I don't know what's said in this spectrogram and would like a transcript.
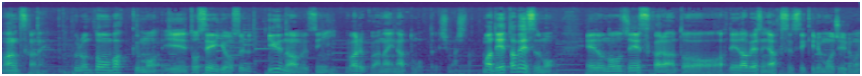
なんですかね、フロントもバックも、えー、と制御するっていうのは別に悪くはないなと思ったりしました。まあ、データベースも、えー、と Node.js からあとデータベースにアクセスできるモジュールも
